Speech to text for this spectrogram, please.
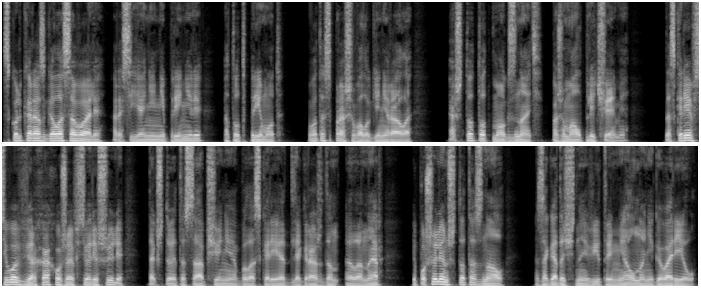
Сколько раз голосовали, россияне не приняли, а тут примут. Вот и спрашивал у генерала. А что тот мог знать? Пожимал плечами. Да, скорее всего, в верхах уже все решили, так что это сообщение было скорее для граждан ЛНР, и Пушилин что-то знал. Загадочный вид имел, но не говорил.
